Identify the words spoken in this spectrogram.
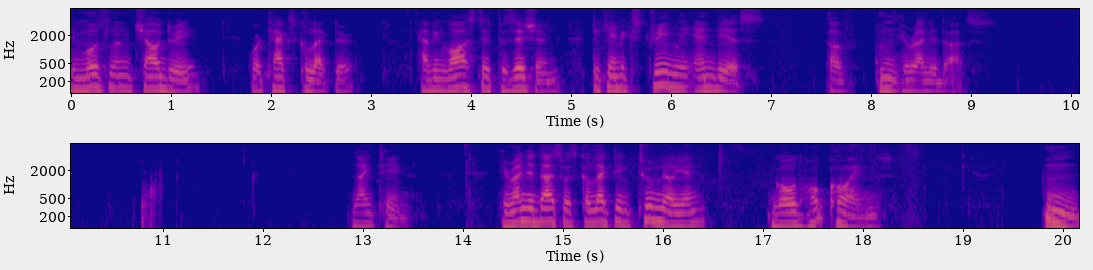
the Muslim Chowdhury, or tax collector, having lost his position, became extremely envious of Hiranyadas. 19. Hiranyadas was collecting 2 million gold coins mm.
